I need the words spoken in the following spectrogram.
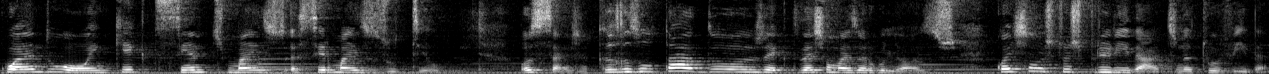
quando ou em que é que te sentes mais, a ser mais útil? Ou seja, que resultados é que te deixam mais orgulhosos? Quais são as tuas prioridades na tua vida?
